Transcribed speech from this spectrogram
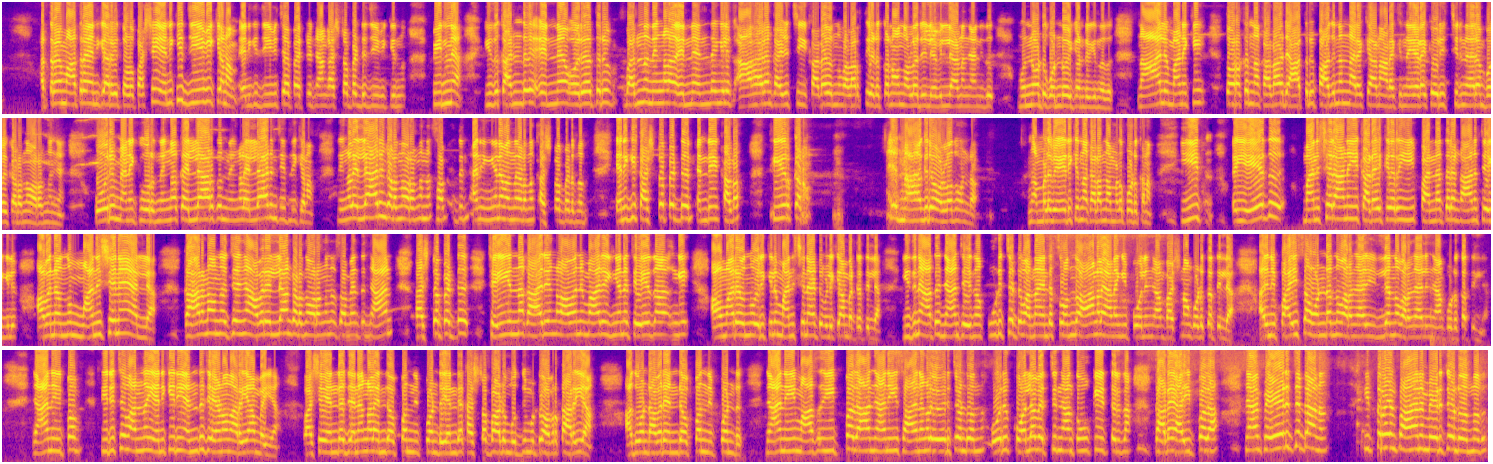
അത്രയും മാത്രമേ എനിക്ക് അറിയത്തുള്ളൂ പക്ഷെ എനിക്ക് ജീവിക്കണം. എനിക്ക് ജീവിച്ചേ പറ്റൂ. ഞാൻ കഷ്ടപ്പെട്ട് ജീവിക്കുന്നു. പിന്നെ ഇത് കണ്ട് എന്നെ ഓരോരുത്തർ വന്ന് നിങ്ങൾ എന്നെ എന്തെങ്കിലും ആഹാരം കഴിച്ച് ഈ കട ഒന്ന് വളർത്തിയെടുക്കണോന്നുള്ള ഒരു ലെവലിലാണ് ഞാൻ ഇത് മുന്നോട്ട് കൊണ്ടുപോയിക്കൊണ്ടിരിക്കുന്നത്. നാല് മണിക്ക് തുറക്കുന്ന കട രാത്രി പതിനൊന്നരക്കാണ് അടയ്ക്കുന്നത്. ഇടയ്ക്ക് ഒരു ഇച്ചിരി നേരം പോയി കടന്ന് ഉറങ്ങും ഞാൻ. ഒരു മണിക്കൂർ നിങ്ങൾക്ക് എല്ലാവർക്കും നിങ്ങൾ എല്ലാവരും ചിന്തിക്കണം. നിങ്ങൾ എല്ലാവരും കടന്നുറങ്ങുന്ന സമയത്ത് ഞാൻ ഇങ്ങനെ വന്ന് കിടന്ന് കഷ്ടപ്പെടുന്നത്. എനിക്ക് കഷ്ടപ്പെട്ട് എന്റെ ഈ കടം തീർക്കണം. എന്ന് ആഗ്രഹം ഉള്ളതുകൊണ്ടാണ് നമ്മൾ മേടിക്കുന്ന കടം നമ്മൾ കൊടുക്കണം. ഈ ഏത് മനുഷ്യരാണ് ഈ കടയിൽ കയറി ഈ പന്നത്തരം കാണിച്ചെങ്കിൽ അവനൊന്നും മനുഷ്യനെ അല്ല. കാരണം എന്ന് വെച്ച് കഴിഞ്ഞാൽ അവരെല്ലാം കിടന്ന് ഉറങ്ങുന്ന സമയത്ത് ഞാൻ കഷ്ടപ്പെട്ട് ചെയ്യുന്ന കാര്യങ്ങൾ അവന്മാരെ ഇങ്ങനെ ചെയ്തെങ്കിൽ അവന്മാരെ ഒന്നും ഒരിക്കലും മനുഷ്യനായിട്ട് വിളിക്കാൻ പറ്റത്തില്ല. ഇതിനകത്ത് ഞാൻ ചെയ്യുന്ന കുടിച്ചിട്ട് വന്ന എന്റെ സ്വന്തം ആങ്ങളെയാണെങ്കിൽ പോലും ഞാൻ ഭക്ഷണം കൊടുക്കത്തില്ല. അതിന് പൈസ ഉണ്ടെന്ന് പറഞ്ഞാലും ഇല്ലെന്ന് പറഞ്ഞാലും ഞാൻ കൊടുക്കത്തില്ല. ഞാൻ ഇപ്പം തിരിച്ചു വന്ന് എനിക്കിനി എന്ത് ചെയ്യണമെന്ന് അറിയാൻ വയ്യ. പക്ഷെ എന്റെ ജനങ്ങൾ എന്റെ ഒപ്പം നിപ്പുണ്ട്. എന്റെ കഷ്ടപ്പാടും ബുദ്ധിമുട്ടും അവർക്ക് അറിയാം. അതുകൊണ്ട് അവർ എന്റെ ഒപ്പം നിപ്പുണ്ട്. ഞാൻ ഈ മാസം ഇപ്പതാ ഞാൻ ഈ സാധനങ്ങൾ മേടിച്ചോണ്ട് വന്ന് ഒരു കൊല വെച്ച് ഞാൻ തൂക്കിയിട്ടിരുന്ന കടയാ ഇപ്പതാ. ഞാൻ പേടിച്ചിട്ടാണ് ഇത്രയും സാധനം മേടിച്ചോണ്ട് വന്നത്.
